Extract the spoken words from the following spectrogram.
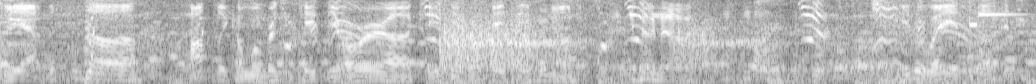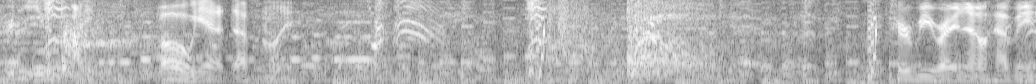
So yeah, this is uh, possibly CoMo versus KC or uh, KC versus KC. Who knows? Who knows? Either way, it's a it's a pretty even fight. Oh, yeah, definitely. Kirby right now having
